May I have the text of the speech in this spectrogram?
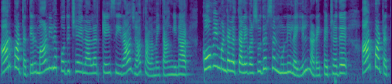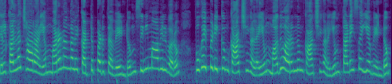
ஆர்ப்பாட்டத்தில் மாநில பொதுச் செயலாளர் கே. சி. ராஜா தலைமை தாங்கினார். கோவை மண்டல தலைவர் சுதர்சன் முன்னிலையில் நடைபெற்றது. ஆர்ப்பாட்டத்தில் கள்ளச்சாராயம் மரணங்களை கட்டுப்படுத்த வேண்டும் சினிமாவில் வரும் புகைப்பிடிக்கும் காட்சிகளையும் மது அருந்தும் காட்சிகளையும் தடை செய்ய வேண்டும்.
